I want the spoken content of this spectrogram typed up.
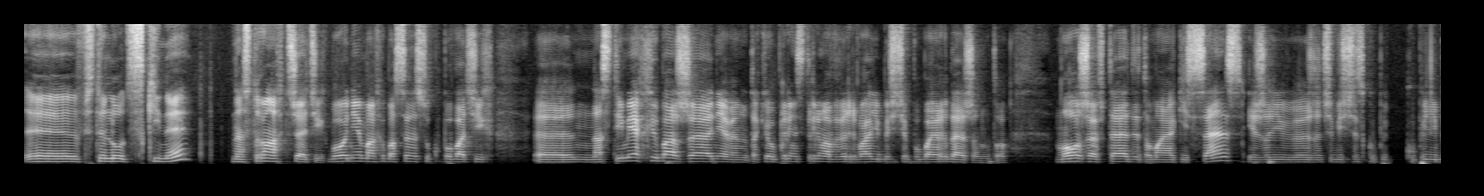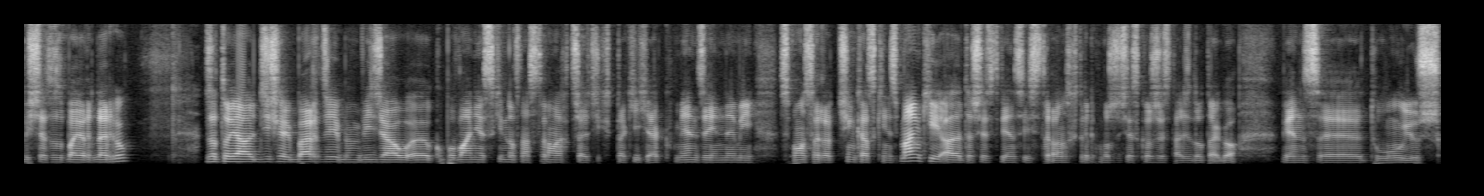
yy, w stylu skiny na stronach trzecich, bo nie ma chyba sensu kupować ich yy, na Steamie, chyba że, nie wiem, takiego print streama wyrwalibyście po Bayarderze, no to może wtedy to ma jakiś sens, jeżeli rzeczywiście skupi- kupilibyście to z Bayarderu. Za to ja dzisiaj bardziej bym widział e, kupowanie skinów na stronach trzecich, takich jak między innymi sponsor odcinka Skins Monkey, ale też jest więcej stron, z których możecie skorzystać do tego, więc e, tu już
